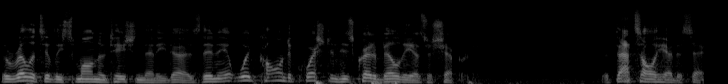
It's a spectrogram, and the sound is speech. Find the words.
the relatively small notation that he does, then it would call into question his credibility as a shepherd. If that's all he had to say.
